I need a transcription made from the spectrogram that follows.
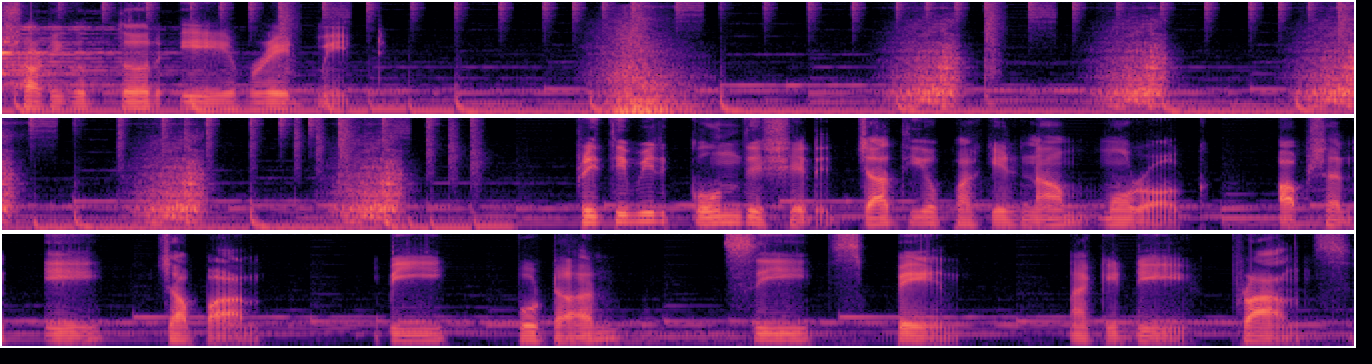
সঠিক উত্তর এ রেড মিট পৃথিবীর কোন দেশের জাতীয় পাখির নাম মোরগ? Option A, Japan, B, Bhutan, C, Spain, নাকি ডি, ফ্রান্স?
